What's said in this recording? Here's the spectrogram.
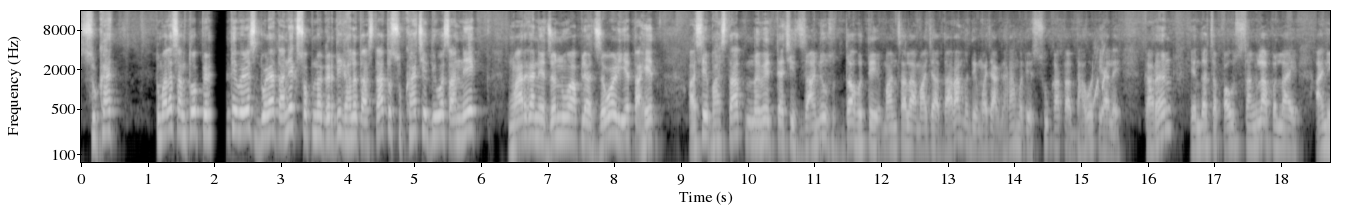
सुखात तुम्हाला सांगतो पेरते वेळेस डोळ्यात अनेक स्वप्न गर्दी घालत असतात. सुखाचे दिवस अनेक मार्गाने जणू आपल्या जवळ येत आहेत. असे भासतात नव्हे त्याची जाणीवसुद्धा होते. माणसाला माझ्या दारामध्ये माझ्या घरामध्ये सुख आता धावत यालंय. कारण यंदाचा पाऊस चांगला पडला आहे आणि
